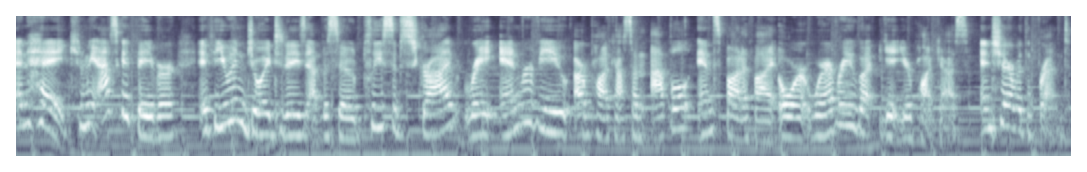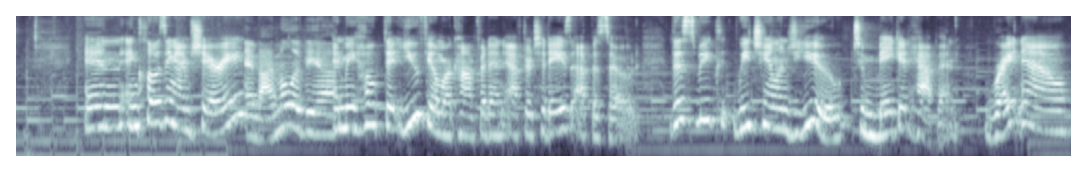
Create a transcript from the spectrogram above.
And hey, can we ask a favor? If you enjoyed today's episode, please subscribe, rate, and review our podcast on Apple and Spotify or wherever you get your podcasts, and share it with a friend. In, in closing, I'm Sherry. And I'm Olivia. And we hope that you feel more confident after today's episode. This week, we challenge you to make it happen. Right now,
